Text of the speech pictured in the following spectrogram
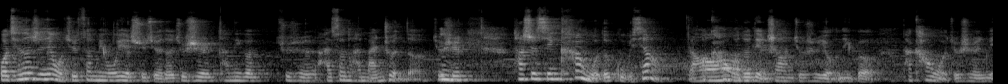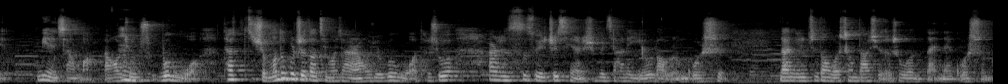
我前段时间我去算命，我也是觉得就是他那个就是还算的还蛮准的，就是他是先看我的骨相，然后看我的脸上就是有那个，他看我就是脸。面相嘛，然后就是问我，他什么都不知道情况下，然后就问我，他说二十四岁之前是不是家里有老人过世？那您知道我上大学的时候，我奶奶过世嘛？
